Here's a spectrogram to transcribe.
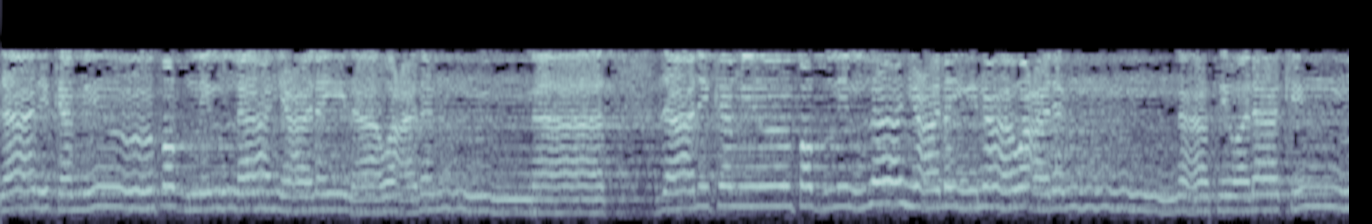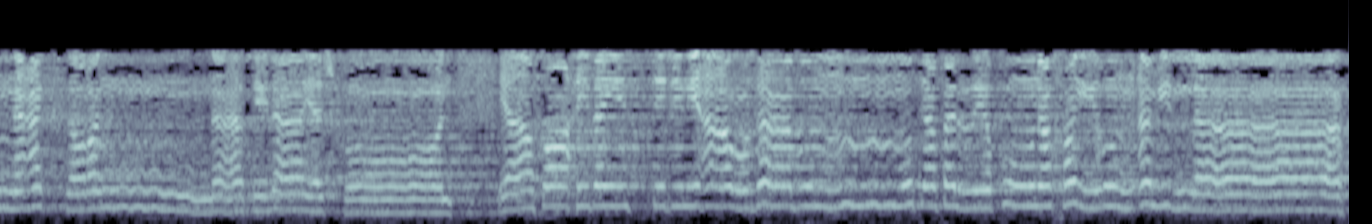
ذلك من فضل الله علينا وعلى الناس. ذلك من فضل الله علينا وعلى الناس ولكن أكثر الناس لا يشكرون. يا صاحبي السجن أرباب متفرقون خير أم الله؟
